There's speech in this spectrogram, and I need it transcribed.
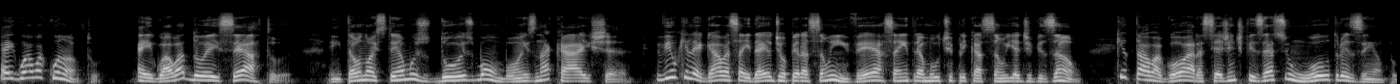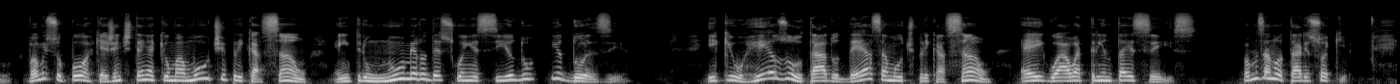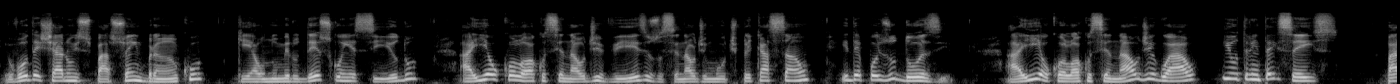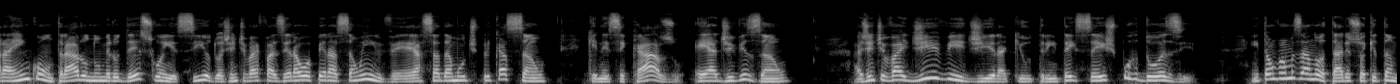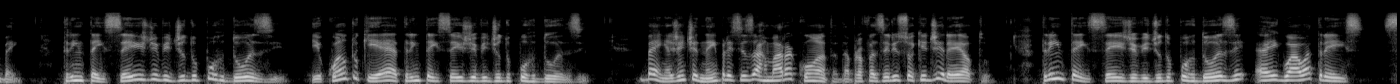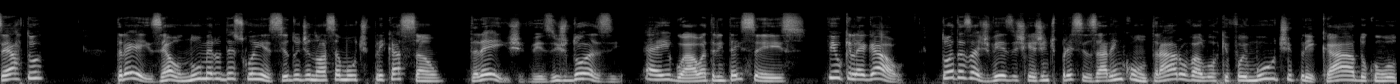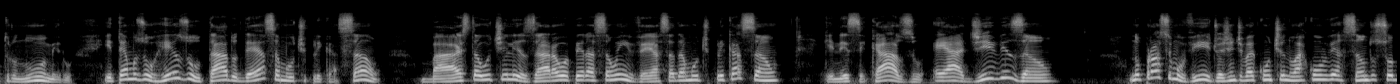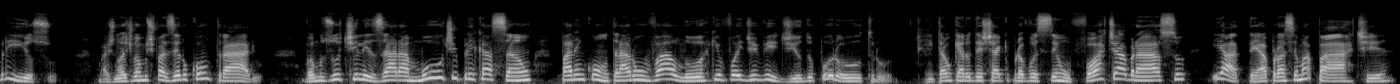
É igual a quanto? É igual a 2, certo? Então, nós temos dois bombons na caixa. Viu que legal essa ideia de operação inversa entre a multiplicação e a divisão? Que tal agora se a gente fizesse um outro exemplo? Vamos supor que a gente tem aqui uma multiplicação entre um número desconhecido e 12, e que o resultado dessa multiplicação é igual a 36. Vamos anotar isso aqui. Eu vou deixar um espaço em branco, que é o número desconhecido, aí eu coloco o sinal de vezes, o sinal de multiplicação, e depois o 12. Aí eu coloco o sinal de igual e o 36. Para encontrar o número desconhecido, a gente vai fazer a operação inversa da multiplicação, que, nesse caso, é a divisão. A gente vai dividir aqui o 36 por 12. Então, vamos anotar isso aqui também. 36 dividido por 12. E quanto que é 36 dividido por 12? Bem, a gente nem precisa armar a conta, dá para fazer isso aqui direto. 36 dividido por 12 é igual a 3 certo? 3 é o número desconhecido de nossa multiplicação. 3 vezes 12 é igual a 36. Viu que legal? Todas as vezes que a gente precisar encontrar o valor que foi multiplicado com outro número e temos o resultado dessa multiplicação, basta utilizar a operação inversa da multiplicação, que, nesse caso, é a divisão. No próximo vídeo, a gente vai continuar conversando sobre isso. Mas nós vamos fazer o contrário. Vamos utilizar a multiplicação para encontrar um valor que foi dividido por outro. Então, quero deixar aqui para você um forte abraço e até a próxima parte!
